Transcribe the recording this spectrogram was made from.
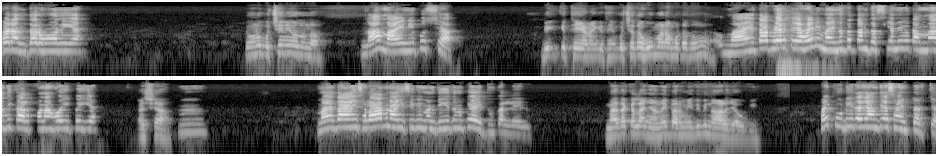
ਫਿਰ ਅੰਦਰ ਹੋਣੀ ਆ। ਤੇ ਉਹਨੂੰ ਪੁੱਛੇ ਨਹੀਂ ਉਦੋਂ ਦਾ? ਨਾ ਮੈਂ ਨਹੀਂ ਪੁੱਛਿਆ। ਵੀ ਕਿੱਥੇ ਜਾਣਾ ਕਿੱਥੇ ਨਹੀਂ ਪੁੱਛਿਆ ਤਾਂ ਹੂ ਮਾੜਾ ਮੋਟਾ ਤੂੰ। ਮੈਂ ਤਾਂ ਫਿਰ ਕਿਹਾ ਹੀ ਨਹੀਂ ਮੈਨੂੰ ਤਾਂ ਤੈਨੂੰ ਦੱਸਿਆ ਨਹੀਂ ਵੀ ਕੰਮਾਂ ਦੀ ਕਲਪਨਾ ਹੋਈ ਪਈ ਆ। ਅੱਛਾ। ਹੂੰ। ਮੈਂ ਤਾਂ ਐ ਸਲਾਹ ਬਣਾਈ ਸੀ ਵੀ ਮਨਜੀਤ ਨੂੰ ਭੇਜ ਦੂੰ ਕੱਲੇ ਨੂੰ। ਮੈਂ ਤਾਂ ਕੱਲਾ ਜਾਂਦਾ ਹੀ ਪਰਮਜੀਤ ਵੀ ਨਾਲ ਜਾਊਗੀ। ਭਾਈ ਕੁੜੀ ਤਾਂ ਜਾਂਦੀ ਆ ਸੈਂਟਰ 'ਚ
